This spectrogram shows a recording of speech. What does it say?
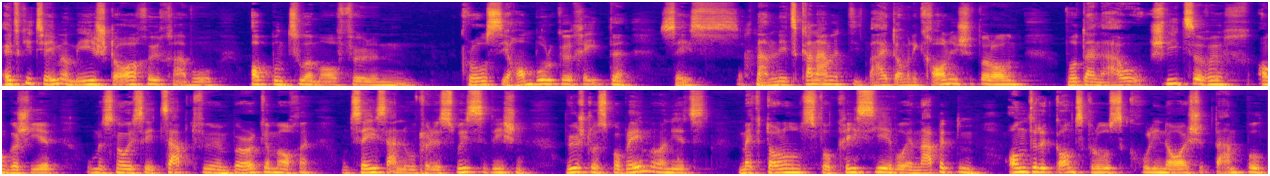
Jetzt gibt es ja immer mehr Starköche, auch die ab und zu mal für eine grosse Hamburgerkette, ich nehme jetzt keinen Namen, die beiden amerikanischen vor allem, wo dann auch Schweizer Köche engagiert, um ein neues Rezept für einen Burger machen und sei es auch nur für eine Swiss Edition. Würdest du das Problem, wenn jetzt McDonalds von Crissier, wo ja neben dem anderen ganz grossen kulinarischen Tempel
